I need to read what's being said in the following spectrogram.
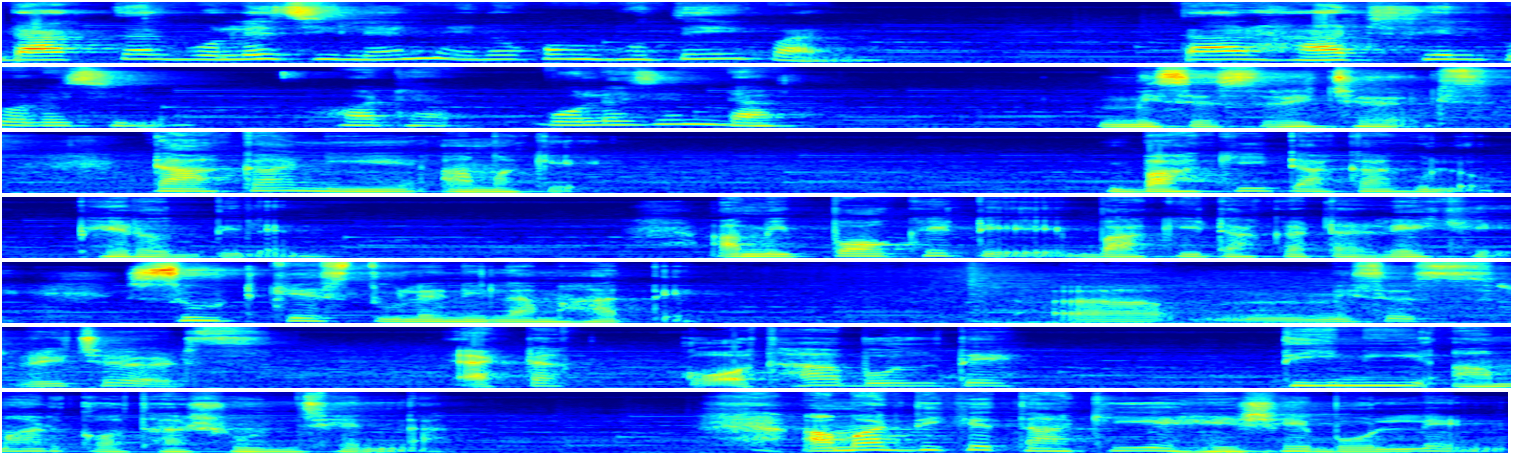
ডাক্তার বলেছিলেন এরকম হতেই পারে। তার হার্ট ফেল করেছিল। হঠাৎ বলেছেন ডাক্তার। মিসেস রিচার্ডস, টাকা নিয়ে আমাকে বাকি টাকাগুলো ফেরত দিলেন। আমি পকেটে বাকি টাকাটা রেখে সুটকেস তুলে নিলাম হাতে। মিসেস রিচার্ডস, একটা কথা বলতে তিনি আমার কথা শুনছেন না। আমার দিকে তাকিয়ে হেসে বললেন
